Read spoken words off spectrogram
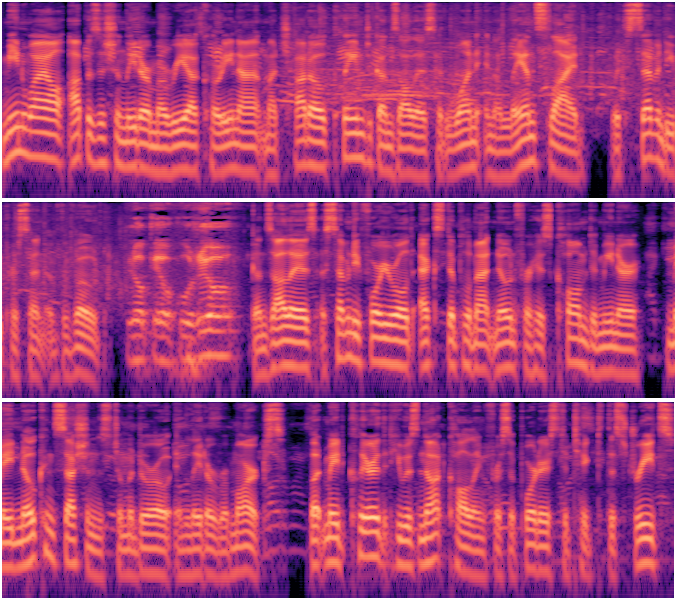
Meanwhile, opposition leader Maria Corina Machado claimed Gonzalez had won in a landslide with 70% of the vote. Gonzalez, a 74 year old ex diplomat known for his calm demeanor, made no concessions to Maduro in later remarks, but made clear that he was not calling for supporters to take to the streets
